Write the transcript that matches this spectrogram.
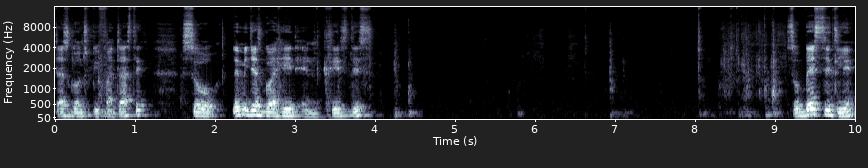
that's going to be fantastic. So let me just go ahead and create this. So basically,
